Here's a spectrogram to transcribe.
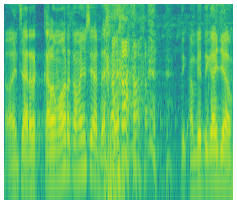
Wawancara kalau mau rekamannya sih ada. Hampir tiga jam.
